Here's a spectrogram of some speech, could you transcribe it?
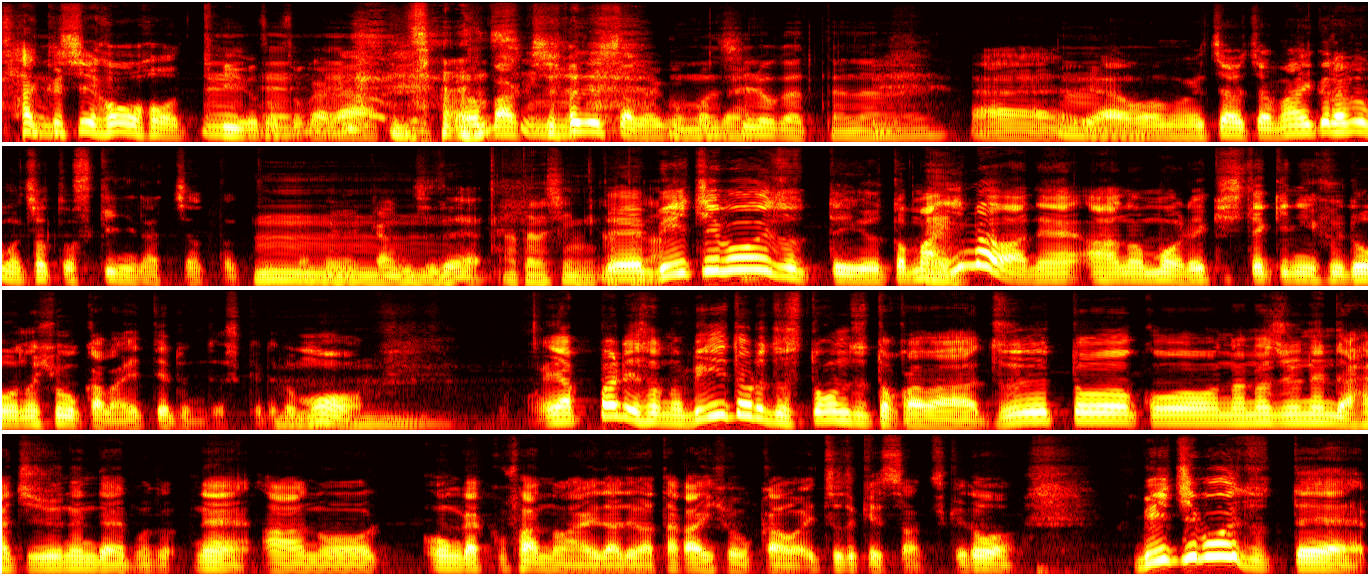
作詞方法っていうのとかがえ爆笑でしたね ここね。面白かったな。はい、うん。いやもうめちゃめちゃマイクラブもちょっと好きになっちゃったっていうか感じで。新しい見でビーチボーイズっていうと、まあ、ええ。今はねあのもう歴史的に不動の評価は得てるんですけれども、うんやっぱりそのビートルズ、ストーンズとかはずっとこう70年代、80年代もね、あの音楽ファンの間では高い評価を得続けてたんですけど、ビーチボーイズって、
